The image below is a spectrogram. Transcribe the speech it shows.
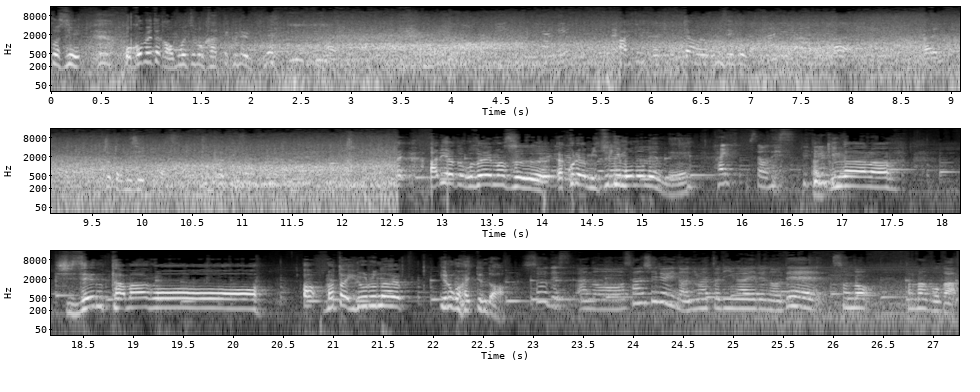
今年お米とかお餅も買ってくれるしね。あ、じゃあお店行こうか。はい。はい。ちょっとお店行きます。はい、ありがとうございます。あ、これは貢ぎ物ねんね。はいそうです滝ヶ原自然卵。あ、またいろいろな色が入ってんだ。そうですあの3種類の鶏がいるのでその卵が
